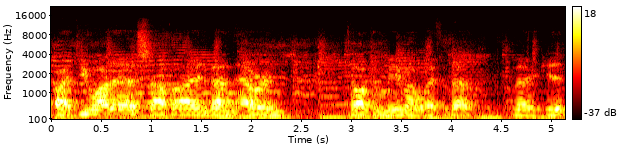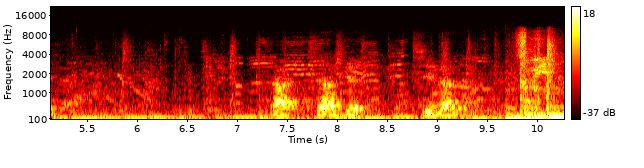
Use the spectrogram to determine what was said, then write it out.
Alright, do you wanna stop by in about an hour and talk to me and my wife about, about your kid? Alright, sounds good. See you in about an hour.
